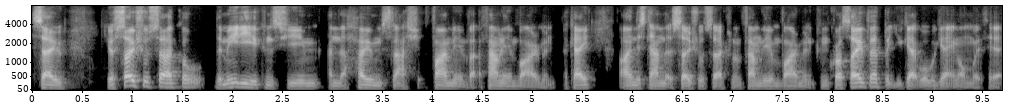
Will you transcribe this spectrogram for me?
So your social circle, the media you consume, and the home slash family family environment. Okay, I understand that social circle and family environment can cross over, but you get what we're getting on with here.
